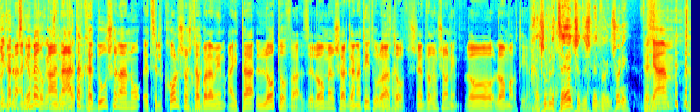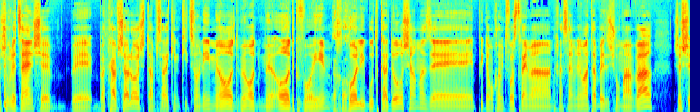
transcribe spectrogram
נהדר. אני אומר- הנעת. הכדור שלנו אצל כל שלושת נכון. הבלמים הייתה לא טובה. זה לא אומר שהגנתית הוא לא היה נכון. טוב. שני דברים שונים. לא לא אמרתי. חשוב לציין שזה שני דברים שונים. וגם חשוב לציין ב- בקו שלוש אתה משחק עם קיצוניים מאוד מאוד מאוד גבוהים. נכון. כל עיבוד כדור שם זה פתאום יכולים לתפוס אותך עם המכנסיים למטה באיזשהו מעבר. אני חושב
